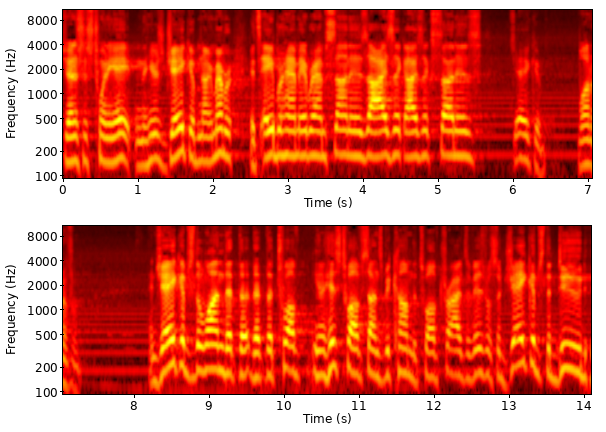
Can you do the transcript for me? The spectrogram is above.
Genesis 28. And here's Jacob. Now remember, it's Abraham. Abraham's son is Isaac. Isaac's son is Jacob, one of them. And Jacob's the one that the, that the 12, you know, his 12 sons become the 12 tribes of Israel. So Jacob's the dude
